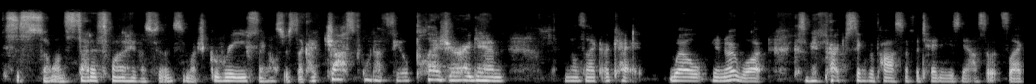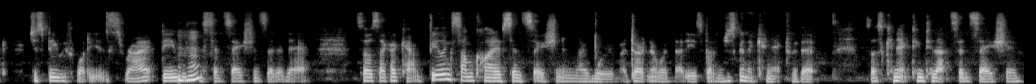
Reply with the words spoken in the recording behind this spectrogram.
this is so unsatisfying. I was feeling so much grief. And I was just like, I just want to feel pleasure again. And I was like, okay, well, you know what? Because I've been practicing Vipassana for 10 years now. So it's like, just be with what is, right? Be with mm-hmm. the sensations that are there. So I was like, okay, I'm feeling some kind of sensation in my womb. I don't know what that is, but I'm just going to connect with it. So I was connecting to that sensation.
